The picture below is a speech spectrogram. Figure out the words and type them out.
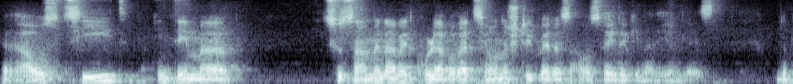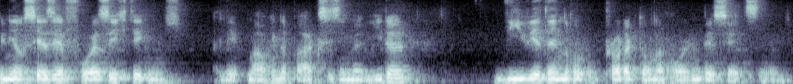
rauszieht, indem man Zusammenarbeit, Kollaboration ein Stück weit als Ausrede generieren lässt. Und da bin ich auch sehr, sehr vorsichtig und das erlebt man auch in der Praxis immer wieder, wie wir den Product Owner Rollen besetzen.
